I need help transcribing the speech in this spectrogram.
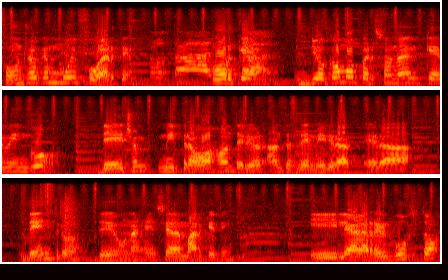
Fue un choque muy fuerte Total. porque total. yo como persona que vengo, de hecho mi trabajo anterior antes de emigrar era dentro de una agencia de marketing y le agarré el gusto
